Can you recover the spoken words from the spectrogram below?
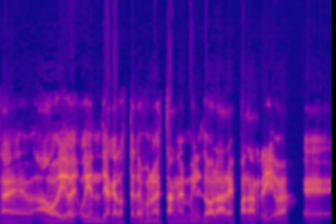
O sea, hoy, hoy en día que los teléfonos están en mil dólares para arriba, eh,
